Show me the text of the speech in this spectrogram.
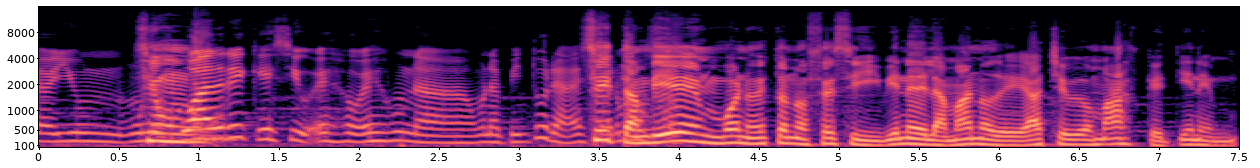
hay un, un Sí, un- encuadre que es, es, es una, una pintura. es Sí, hermoso. también, bueno, esto no sé si viene de la mano de HBO Max que tiene,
